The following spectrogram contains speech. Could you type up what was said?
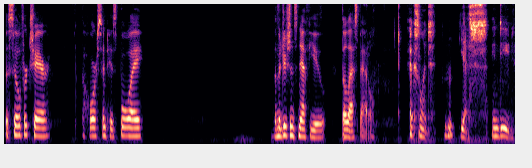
The Silver Chair, The Horse and His Boy, The Magician's Nephew, The Last Battle. Excellent. Mhm. Yes, indeed.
